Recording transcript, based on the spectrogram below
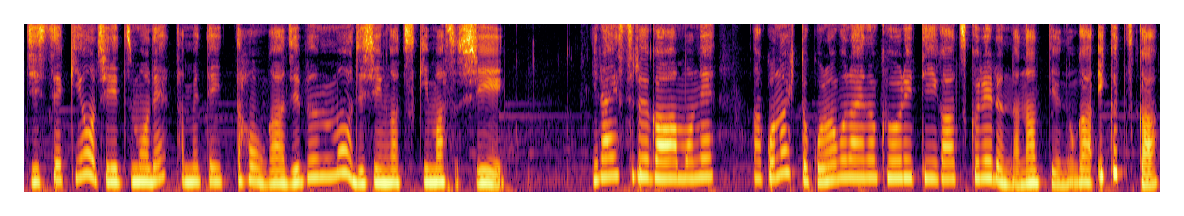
実績をちりつもで貯めていった方が自分も自信がつきますし依頼する側もねあこの人このぐらいのクオリティが作れるんだなっていうのがいくつか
